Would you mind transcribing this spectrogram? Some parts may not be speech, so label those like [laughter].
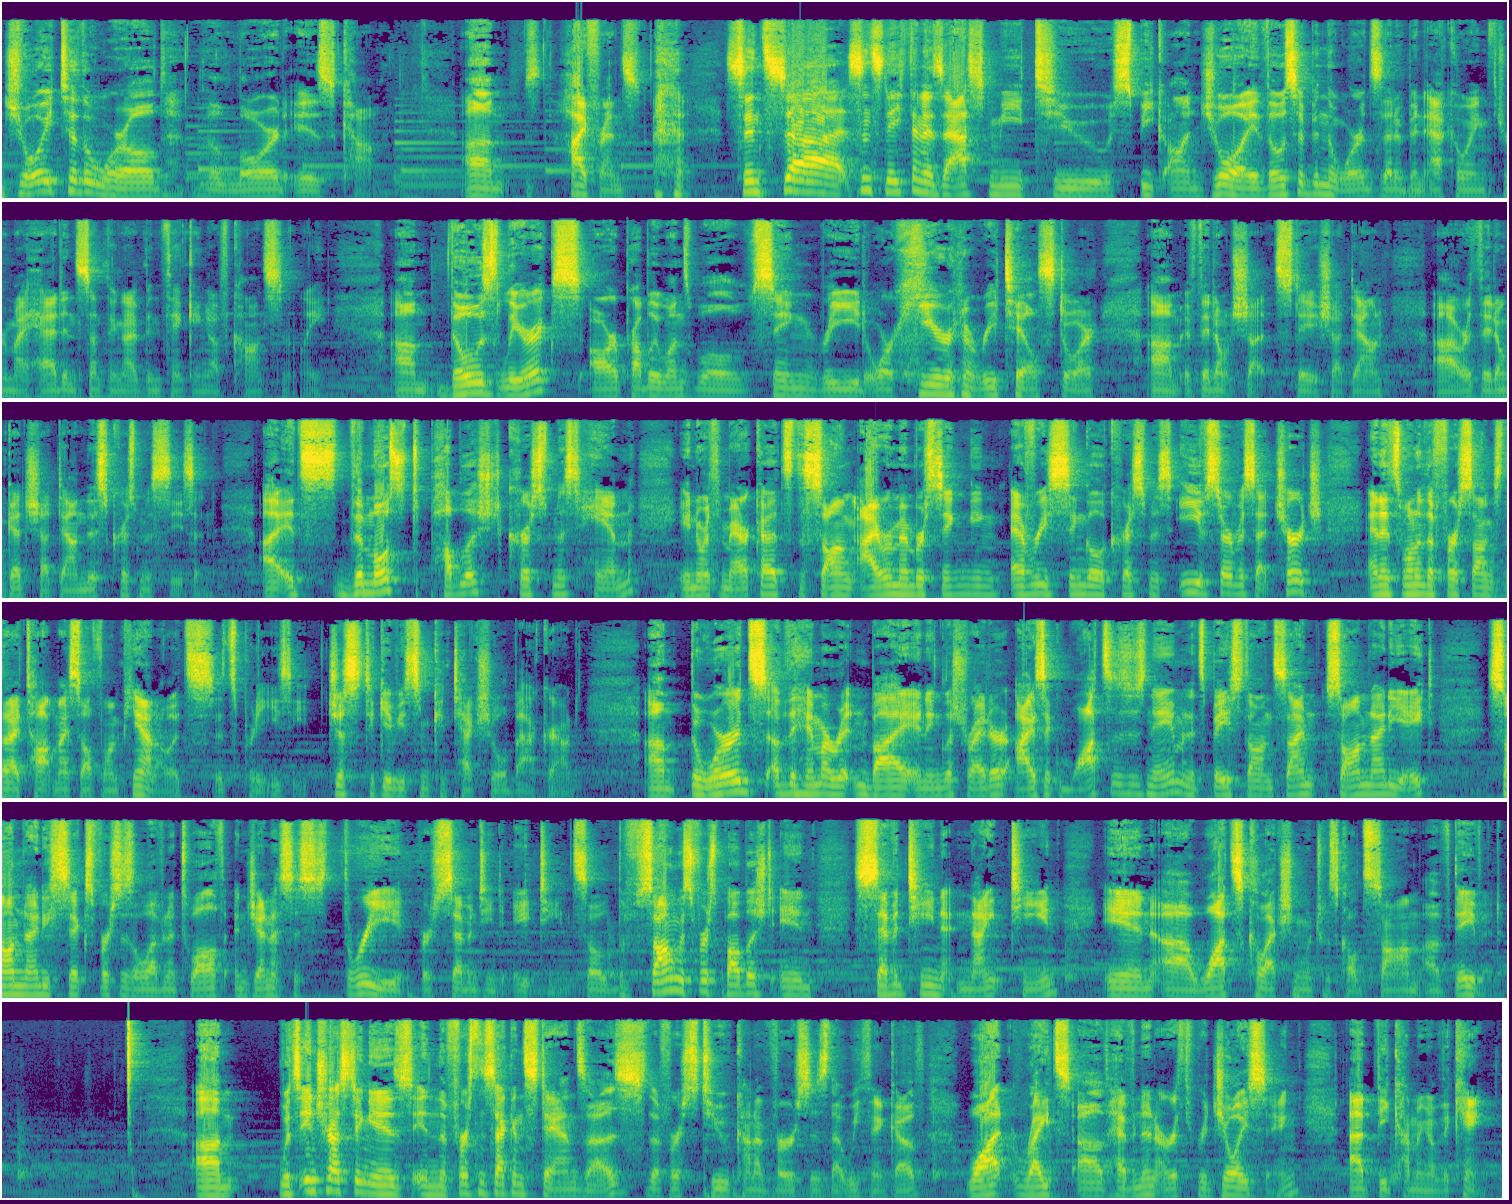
Joy to the world, the Lord is come. Um, hi, friends. [laughs] since uh, since Nathan has asked me to speak on joy, those have been the words that have been echoing through my head and something I've been thinking of constantly. Um, those lyrics are probably ones we'll sing, read, or hear in a retail store um, if they don't shut stay shut down uh, or if they don't get shut down this Christmas season. Uh, it's the most published Christmas hymn in North America. It's the song I remember singing every single Christmas Eve service at church, and it's one of the first songs that I taught myself on piano. It's it's pretty easy. Just to give you some contextual background. Um, the words of the hymn are written by an English writer, Isaac Watts is his name, and it's based on Psalm 98, Psalm 96, verses 11 to 12, and Genesis 3, verse 17 to 18. So the song was first published in 1719 in uh, Watts' collection, which was called Psalm of David. Um, What's interesting is in the first and second stanzas, the first two kind of verses that we think of, Watt writes of heaven and earth rejoicing at the coming of the king.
